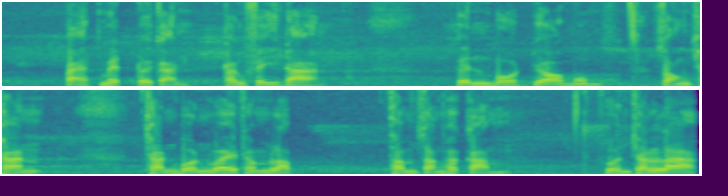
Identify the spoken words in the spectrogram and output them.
38 เมตรด้วยกัน ทั้ง 4 ด้าน เป็นโบสถ์ย่อมุมสองชั้น ชั้นบนไว้สำหรับทำสังฆกรรม ส่วนชั้นล่าง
